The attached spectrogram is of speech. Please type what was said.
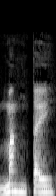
măng tây.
